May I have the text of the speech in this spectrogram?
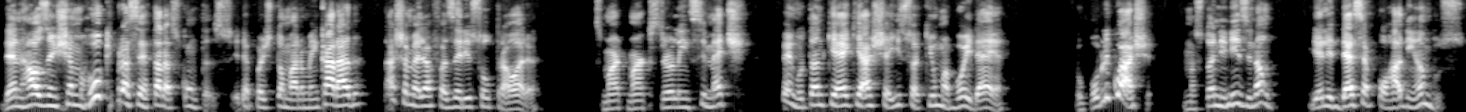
Danhausen chama Hulk para acertar as contas, e depois de tomar uma encarada, acha melhor fazer isso outra hora. Smart Mark Sterling se mete, perguntando quem é que acha isso aqui uma boa ideia. O público acha, mas Tony Nese não, e ele desce a porrada em ambos.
